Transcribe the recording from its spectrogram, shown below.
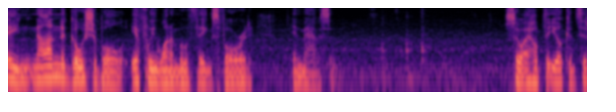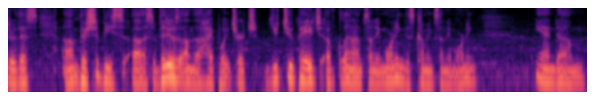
a non-negotiable if we want to move things forward in Madison. So I hope that you'll consider this. Um, there should be uh, some videos on the High Point Church YouTube page of Glenn on Sunday morning, this coming Sunday morning, and um,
